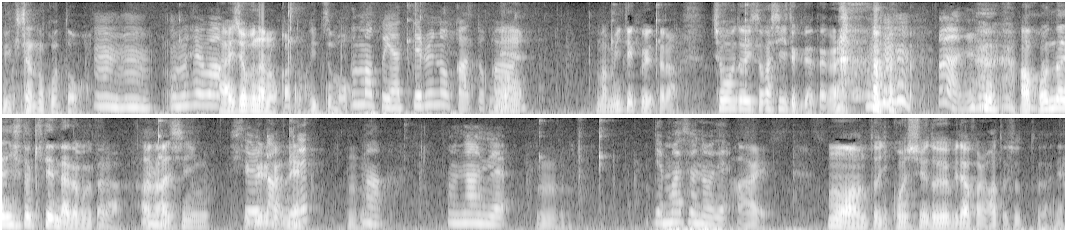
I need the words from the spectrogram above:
みゆきちゃんのことを。うんうん。お店は大丈夫なのかといつも。うまくやってるのかとか、ね。まあ見てくれたらちょうど忙しい時だったから。そうだね。あこんなに人来てんだと思ったらあの、うん安心してくれるからね。うん。まあそんなんで。うん。出ますので。はい。もう本当に今週土曜日だからあとちょっとだね、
